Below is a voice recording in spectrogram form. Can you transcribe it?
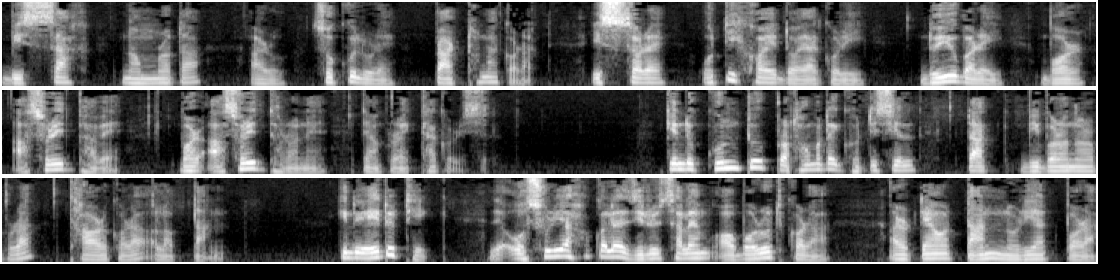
বিশ্বাস নম্ৰতা আৰু চকুলোৰে প্ৰাৰ্থনা কৰাত ঈশ্বৰে অতিশয় দয়া কৰি দুয়োবাৰেই বৰ আচৰিতভাৱে বৰ আচৰিত ধৰণে তেওঁক ৰক্ষা কৰিছিল। কিন্তু কোনটো প্ৰথমতে ঘটিছিল তাক বিৱৰণৰ পৰা ঠাৱৰ কৰা অলপ টান। কিন্তু এইটো ঠিক যে অচুৰীয়াসকলে জিৰচালেম অৱৰোধ কৰা আৰু তেওঁ টান নৰিয়াত পৰা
